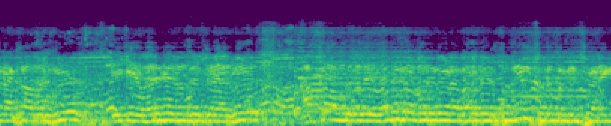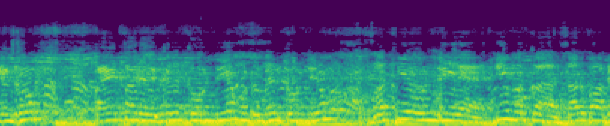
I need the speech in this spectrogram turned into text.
நீலஜீவன் அக்கா அவர்கள் இங்கே வருகை வந்திருக்கிறார்கள் அக்கா அவர்களை வருக வருக என வரவேற்பதில் பெருமகிழ்ச்சி அடைகின்றோம். பயத்தாறு கிழக்கு ஒன்றியம் மற்றும் மேற்கு ஒன்றியம் மத்திய ஒன்றிய திமுக சார்பாக.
